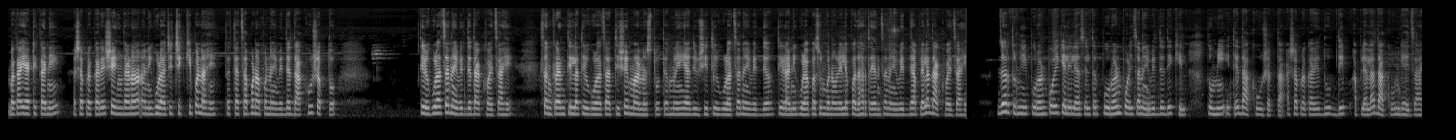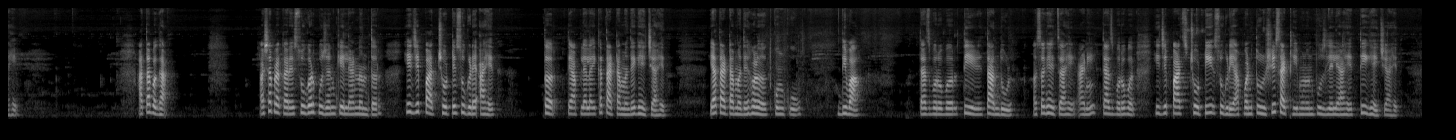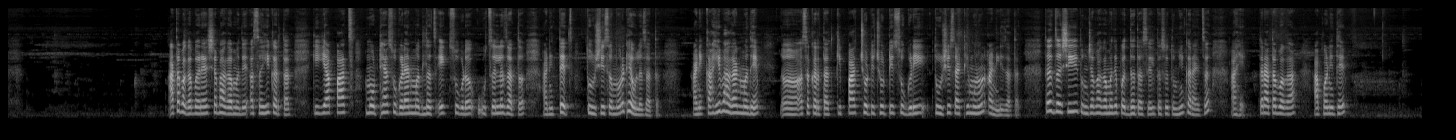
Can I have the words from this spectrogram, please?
बघा या ठिकाणी अशा प्रकारे शेंगदाणा आणि गुळाची चिक्की पण आहे तर त्याचा पण आपण नैवेद्य दाखवू शकतो. तिळगुळाचा नैवेद्य दाखवायचा आहे. संक्रांतीला तिळगुळाचा अतिशय मान असतो त्यामुळे या दिवशी तिळगुळाचा नैवेद्य तिळ आणि गुळापासून बनवलेले पदार्थ यांचा नैवेद्य आपल्याला दाखवायचा आहे. जर तुम्ही पुरणपोळी केलेली असेल तर पुरणपोळीचा नैवेद्य देखील तुम्ही इथे दाखवू शकता. अशा प्रकारे धूपदीप आपल्याला दाखवून घ्यायचा आहे. आता बघा. अशा प्रकारे सुगड पूजन केल्यानंतर हे जे पाच छोटे सुगडे आहेत तर ते आपल्याला एका ताटामध्ये घ्यायचे आहेत. या ताटामध्ये हळद कुंकू दिवा त्याचबरोबर तीळ तांदूळ असं घ्यायचं आहे आणि त्याचबरोबर ही जी पाच छोटी सुगडी आपण तुळशीसाठी म्हणून पूजलेली आहेत ती घ्यायची आहेत. आता बघा बऱ्याचशा भागामध्ये असंही करतात की या पाच मोठ्या सुगड्यांमधलंच एक सुगडं उचललं जातं आणि तेच तुळशीसमोर ठेवलं जातं. आणि काही भागांमध्ये असं करतात की पाच छोटी छोटी सुगडी तुळशीसाठी म्हणून आणली जातात. तर जशी तुमच्या भागामध्ये पद्धत असेल तसं तुम्ही करायचं आहे. तर आता बघा आपण इथे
